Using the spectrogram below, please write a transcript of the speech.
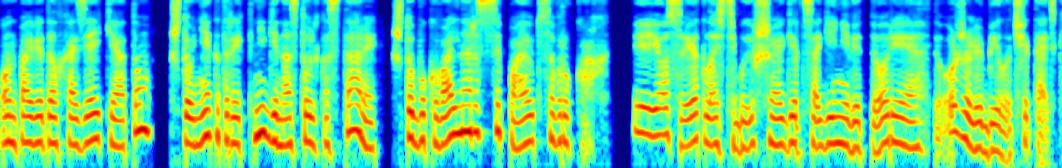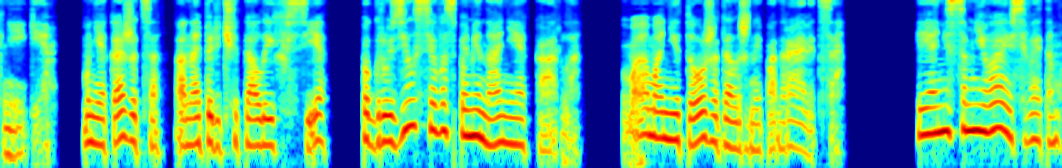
Он поведал хозяйке о том, что некоторые книги настолько старые, что буквально рассыпаются в руках. Ее светлость, бывшая герцогиня Виктория, тоже любила читать книги. Мне кажется, она перечитала их все, погрузился в воспоминания Карла. Вам они тоже должны понравиться. Я не сомневаюсь в этом.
